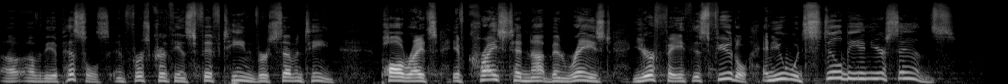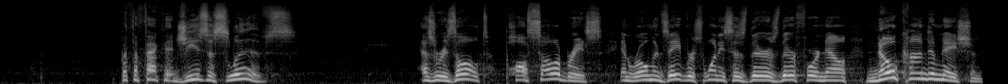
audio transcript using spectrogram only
uh, of the epistles, in 1 Corinthians 15, verse 17, Paul writes, If Christ had not been raised, your faith is futile, and you would still be in your sins. But the fact that Jesus lives, as a result, Paul celebrates in Romans 8, verse 1, he says, There is therefore now no condemnation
